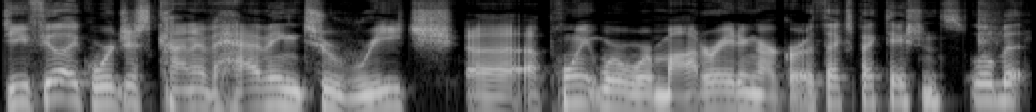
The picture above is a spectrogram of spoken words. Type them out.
Do you feel like we're just kind of having to reach uh, a point where we're moderating our growth expectations a little bit?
